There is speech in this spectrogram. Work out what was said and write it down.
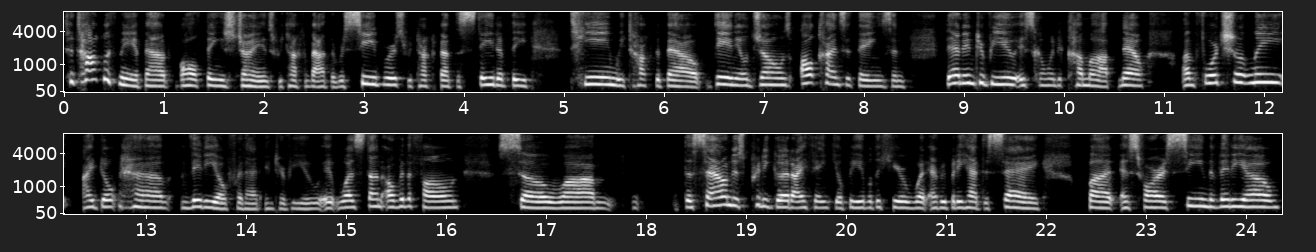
to talk with me about all things Giants. We talked about the receivers, we talked about the state of the team, we talked about Daniel Jones, all kinds of things. And that interview is going to come up. Now, unfortunately, I don't have video for that interview. It was done over the phone. So, um, the sound is pretty good. I think you'll be able to hear what everybody had to say. But as far as seeing the video,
